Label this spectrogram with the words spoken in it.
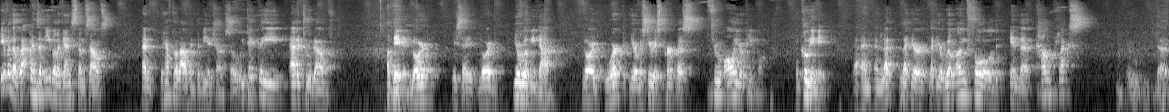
even the weapons of evil against themselves. And we have to allow him to be in charge. So we take the attitude of, of David. Lord, we say, Lord, your will be done. Lord, work your mysterious purpose through all your people, including me. and, and let, let, your, let your will unfold in the complex the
